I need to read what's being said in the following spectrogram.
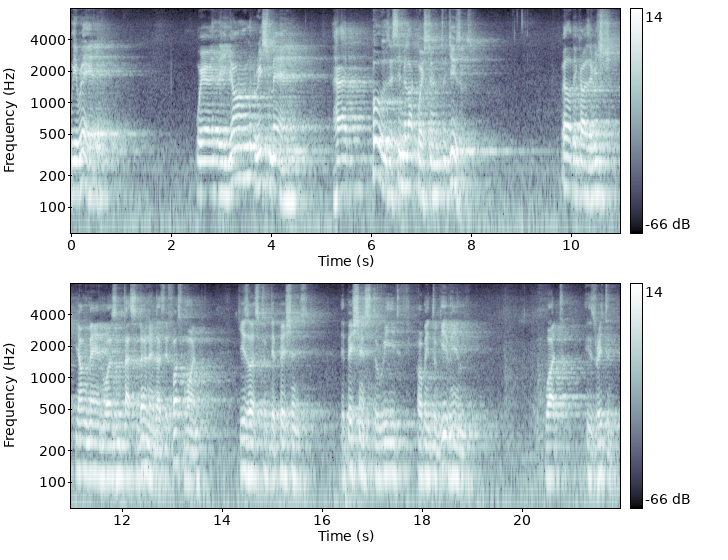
we read where the young rich man had posed a similar question to Jesus. Well, because the rich young man wasn't as learned as the first one, Jesus took the patience the patience to read, I mean, to give him what is written.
